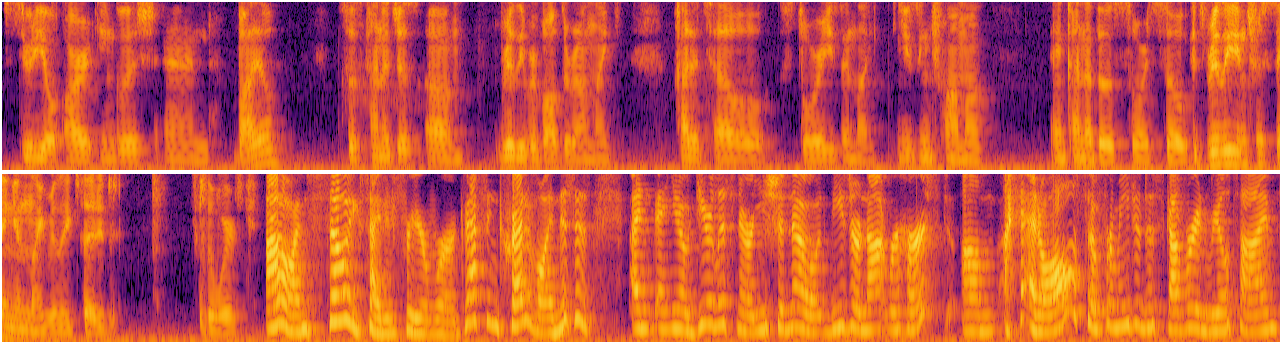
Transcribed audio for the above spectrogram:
studio art, English, and bio. So it's kind of just um, really revolved around like how to tell stories and like using trauma and kind of those sorts. So it's really interesting and like really excited for the work. Oh, I'm so excited for your work. That's incredible. And this is and, and, you know dear listener you should know these are not rehearsed um, at all. So for me to discover in real time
